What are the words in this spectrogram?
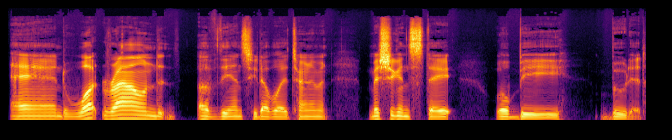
and what round of the NCAA tournament Michigan State will be booted.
